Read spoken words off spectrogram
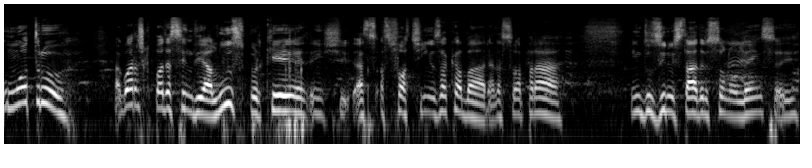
Um outro. Agora acho que pode acender a luz, porque as, as fotinhos acabaram. Era só para induzir um estado de sonolência aí.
